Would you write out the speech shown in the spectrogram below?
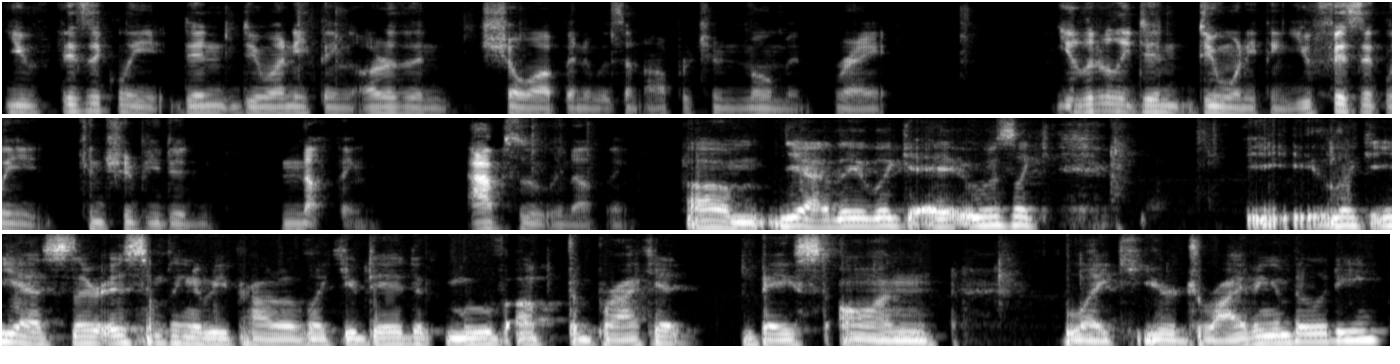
you physically didn't do anything other than show up and it was an opportune moment right you literally didn't do anything you physically contributed nothing absolutely nothing um, yeah. They like it was like. Like yes, there is something to be proud of. Like you did move up the bracket based on like your driving ability,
